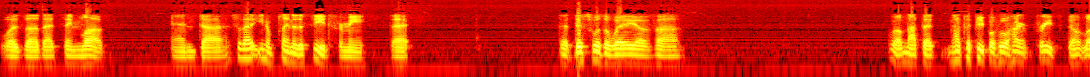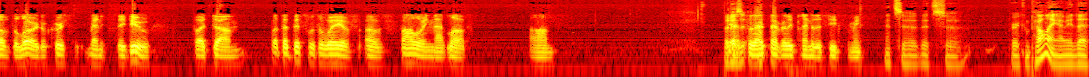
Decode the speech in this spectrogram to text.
was uh, that same love, and uh, so that you know planted a seed for me that that this was a way of. Uh, well, not that not that people who aren't priests don't love the Lord. Of course, many they do, but um, but that this was a way of of following that love. Um, but yeah, so that that really planted the seed for me. That's uh, that's uh, very compelling. I mean, the,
